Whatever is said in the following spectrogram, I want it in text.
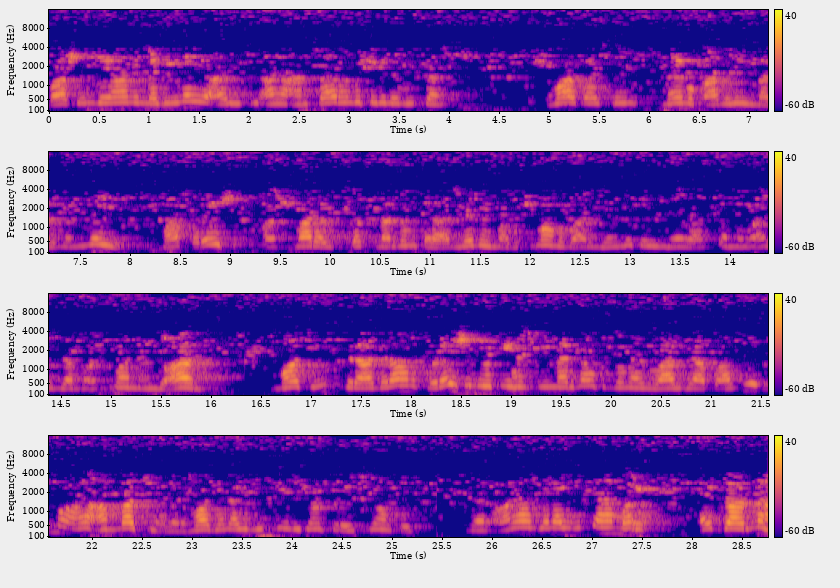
باشندیان مدینہ یا علیسی آیا انصار ہوں گے تیرے نبوتا شما کا اسم میں مقابلی مردم نہیں، ما قریش اور ہمارا اس مردم قرار دیا دے، ما بشما مبارک دینے کہ میں واسطہ مبارک جب آسمان میں دعا ما چیز برادران قریش لوٹی ہیں کی مردوں کو جو میں وال گیا پاسے تو ما آیا امت چھے اگر ما جنگ بیتی لیکن قریشیوں کو، اگر آیا جنگ بیتا ہم ایک دار نہ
